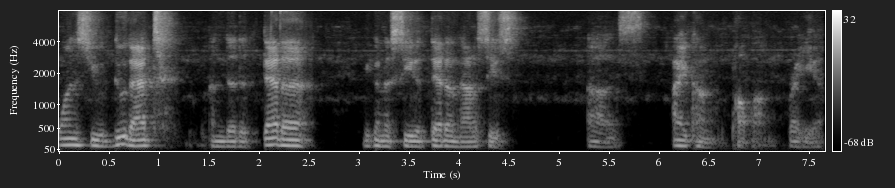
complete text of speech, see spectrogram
once you do that, under the data, you're gonna see the data analysis uh, icon pop up right here.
